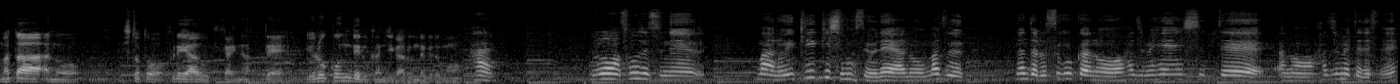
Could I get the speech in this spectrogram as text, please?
またあの人と触れ合う機会になって喜んでる感じがあるんだけども。はい。もうそうですね。まああの生き生きしますよね。あのまずなんだろうすごくあの初め閉園してあの初めてですね。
